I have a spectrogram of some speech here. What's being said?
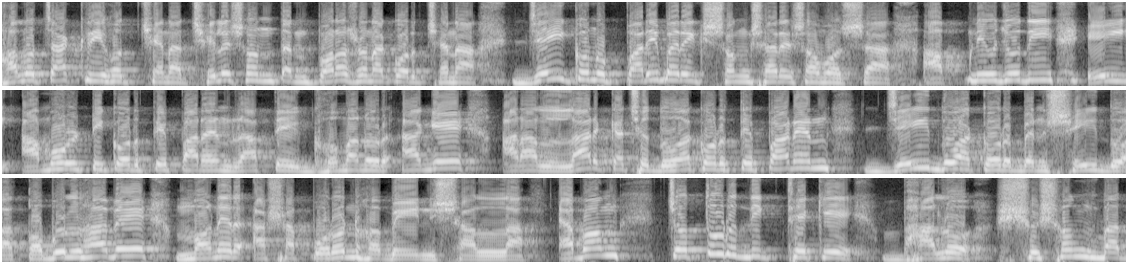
ভালো চাকরি হচ্ছে না, ছেলে সন্তান পড়াশোনা করছে না, যেই কোনো পারিবারিক সংসারে সমস্যা, আপনিও যদি এই আমলটি করতে পারেন, রাতে ঘুমানোর আগে আর আল্লাহর কাছে দোয়া করতে পারেন, যেই দোয়া করবেন সেই দোয়া কবুল হবে, মনের আশা পূরণ হবে ইনশাল্লাহ এবং চতুর্দিক থেকে ভালো সুসংবাদ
